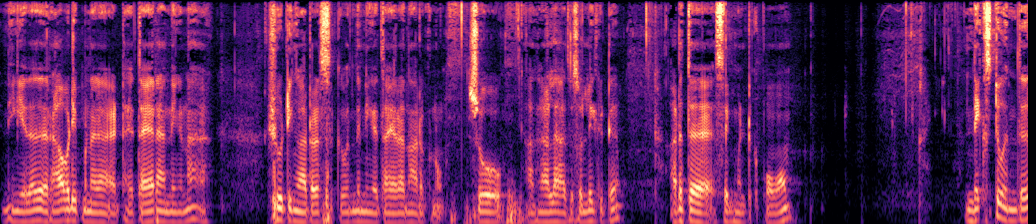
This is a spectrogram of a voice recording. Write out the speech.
நீங்கள் ஏதாவது ராவடி பண்ண தயாராக இருந்தீங்கன்னா ஷூட்டிங் ஆர்டர்ஸுக்கு வந்து நீங்கள் தயாராக தான் இருக்கணும். ஸோ அதனால் அதை சொல்லிக்கிட்டு அடுத்த செக்மெண்ட்டுக்கு போவோம். நெக்ஸ்ட்டு வந்து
